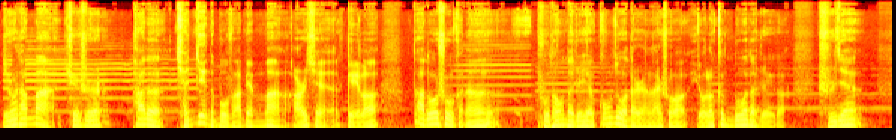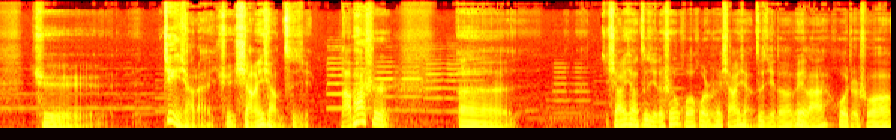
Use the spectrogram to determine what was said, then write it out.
你说它慢，确实它的前进的步伐变慢了，而且给了大多数可能普通的这些工作的人来说，有了更多的这个时间去。静下来，去想一想自己，哪怕是，呃，想一想自己的生活，或者说想一想自己的未来，或者说，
